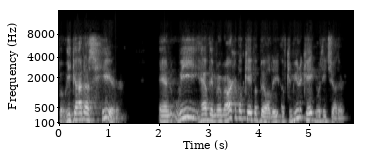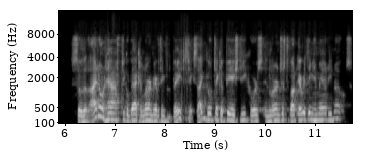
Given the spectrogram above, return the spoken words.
But he got us here, and we have the remarkable capability of communicating with each other so that I don't have to go back and learn everything from the basics. I can go take a PhD course and learn just about everything humanity knows.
